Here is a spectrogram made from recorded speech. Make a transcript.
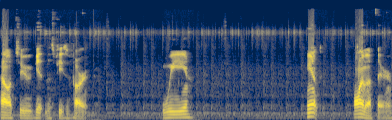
how to get this piece of heart. We can't climb up there.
